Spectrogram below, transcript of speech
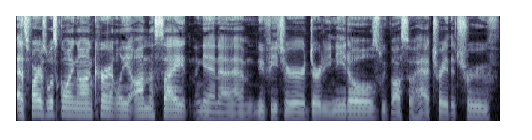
As far as what's going on currently on the site, again, um, new feature Dirty Needles. We've also had Trae Tha Truth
